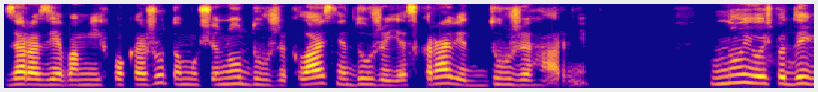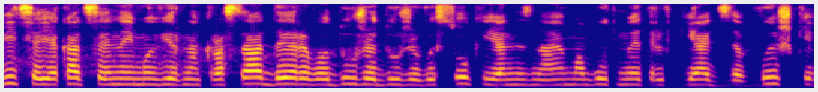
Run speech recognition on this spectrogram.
Зараз я вам їх покажу, тому що ну дуже класні, дуже яскраві, дуже гарні. Ну і ось подивіться, яка це неймовірна краса. Дерево дуже-дуже високе, я не знаю, мабуть, метрів 5 заввишки.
